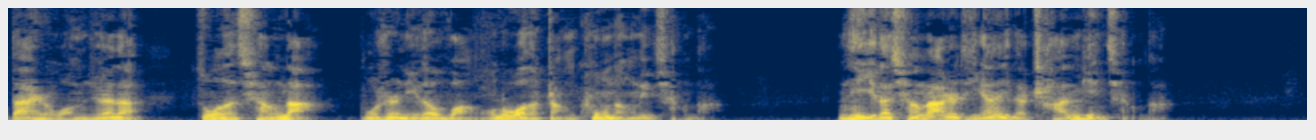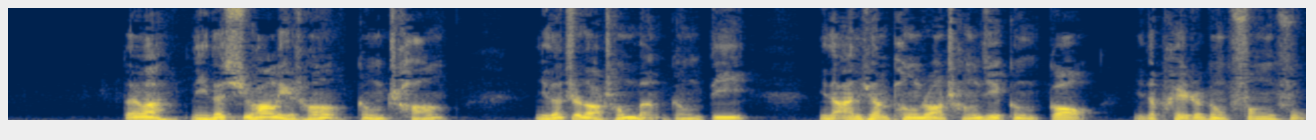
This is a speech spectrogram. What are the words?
但是我们觉得做的强大不是你的网络的掌控能力强大。你的强大是体现你的产品强大，对吧？你的续航里程更长，你的制造成本更低，你的安全碰撞成绩更高，你的配置更丰富。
